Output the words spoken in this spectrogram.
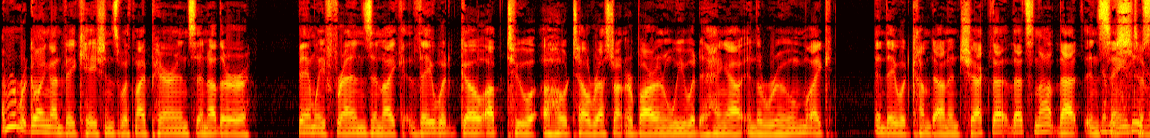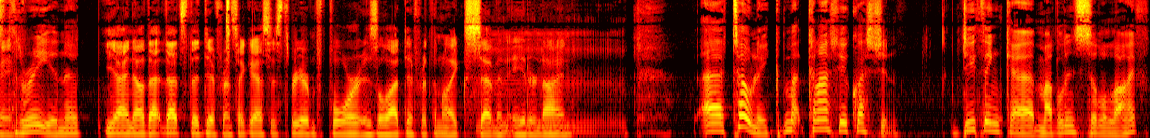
I remember going on vacations with my parents and other family friends, and like they would go up to a hotel, restaurant, or bar, and we would hang out in the room, like, and they would come down and check. That that's not that insane to me. three, and yeah, I know that that's the difference. I guess is three or four is a lot different than like seven, eight, or nine. Uh, Tony, can I ask you a question? Do you think uh, Madeleine's still alive?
